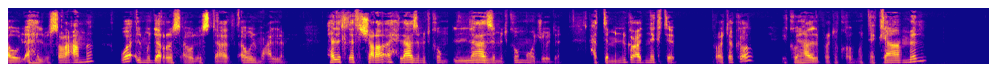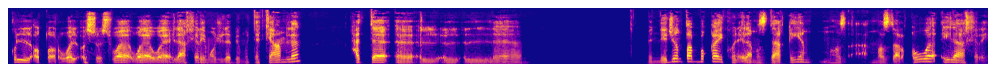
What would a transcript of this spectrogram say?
أو الأهل بصورة عامة والمدرس أو الأستاذ أو المعلم. هالثلاث شرائح لازم تكون لازم تكون موجودة؟ حتى من نقعد نكتب بروتوكول يكون هذا البروتوكول متكامل. كل الأطر والأسس و و و إلى آخره موجودة بمتكاملة. حتى ال ال ال من نيجي نطبقه يكون له مصداقية مصدر قوة إلى آخره.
